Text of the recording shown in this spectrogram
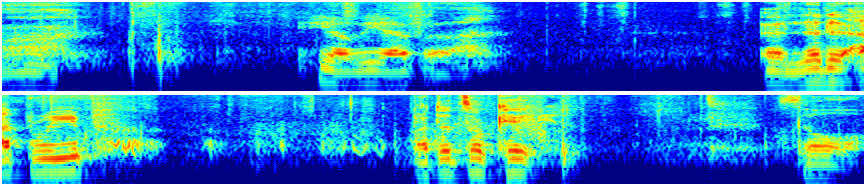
uh, here we have a, a little upreap, but it's okay. So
